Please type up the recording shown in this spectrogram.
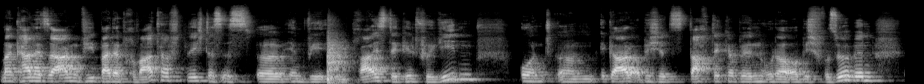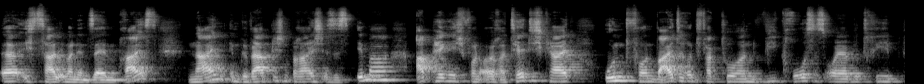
man kann jetzt sagen, wie bei der Privathaftpflicht, das ist äh, irgendwie ein Preis, der gilt für jeden. Und ähm, egal, ob ich jetzt Dachdecker bin oder ob ich Friseur bin, äh, ich zahle immer denselben Preis. Nein, im gewerblichen Bereich ist es immer abhängig von eurer Tätigkeit und von weiteren Faktoren. Wie groß ist euer Betrieb?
